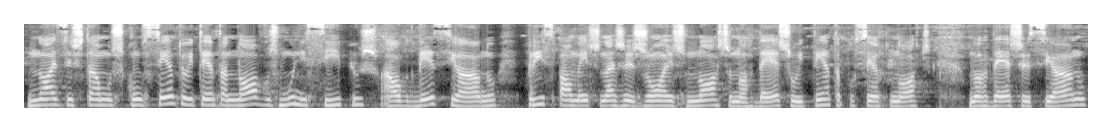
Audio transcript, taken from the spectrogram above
Nós estamos com 180 novos municípios ao desse ano, principalmente nas regiões Norte e Nordeste, 80% Norte Nordeste esse ano.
